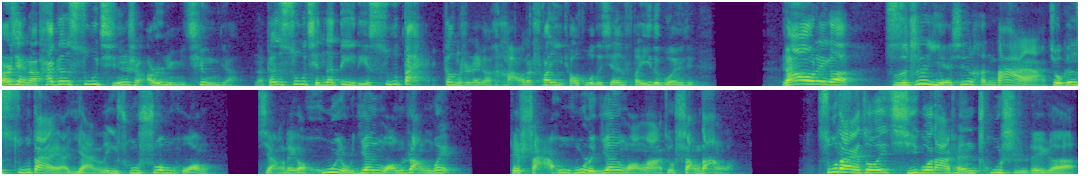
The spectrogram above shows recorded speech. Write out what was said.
而且呢，他跟苏秦是儿女亲家，那跟苏秦的弟弟苏代更是这个好的穿一条裤子嫌肥的关系。然后这个子之野心很大呀，就跟苏代啊演了一出双簧，想这个忽悠燕王让位。这傻乎乎的燕王啊就上当了。苏代作为齐国大臣出使这个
